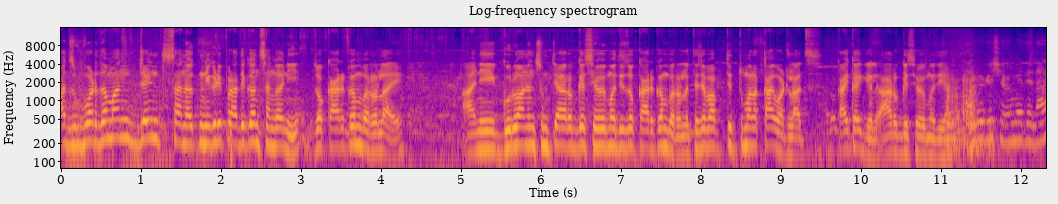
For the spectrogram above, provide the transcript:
आज वर्धमान जैन स्थानक निगडी प्राधिकरण संघाने जो कार्यक्रम भरवला आहे आणि गुरु आनंद सुमती आरोग्य सेवेमध्ये जो कार्यक्रम भरवला त्याच्या बाबतीत तुम्हाला काय वाटलं आज? काय काय केलं आरोग्य सेवेमध्ये? आरोग्य सेवेमध्ये ना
